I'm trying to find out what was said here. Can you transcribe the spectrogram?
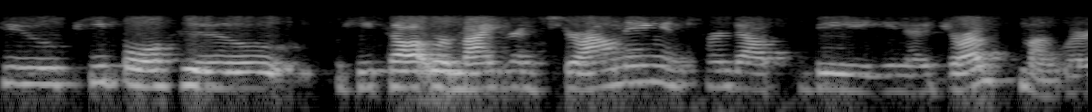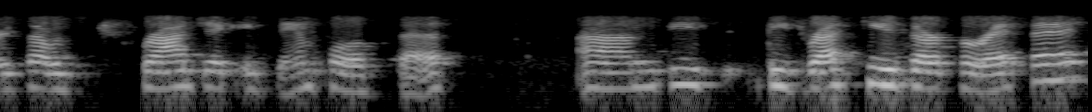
to people who he thought were migrants drowning and turned out to be, you know, drug smugglers. That was a tragic example of this. Um, these these rescues are horrific,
